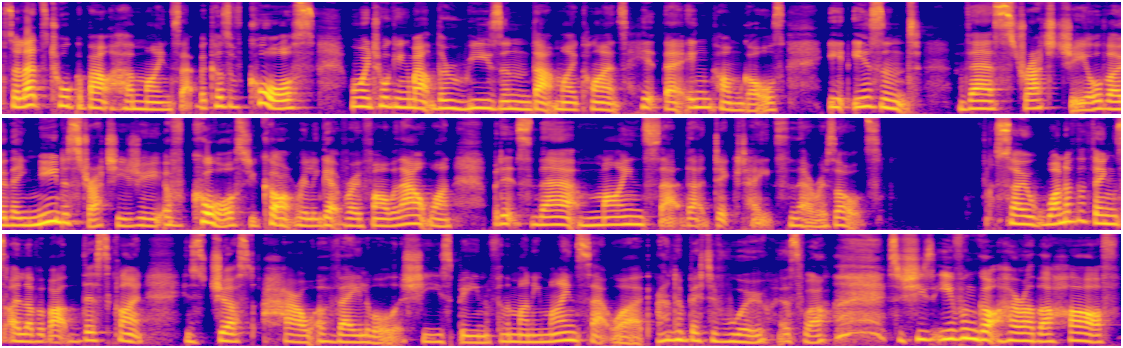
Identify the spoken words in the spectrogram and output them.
So let's talk about her mindset because, of course, when we're talking about the reason that my clients hit their income goals, it isn't their strategy, although they need a strategy, of course, you can't really get very far without one, but it's their mindset that dictates their results. So, one of the things I love about this client is just how available that she's been for the money mindset work and a bit of woo as well. So, she's even got her other half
